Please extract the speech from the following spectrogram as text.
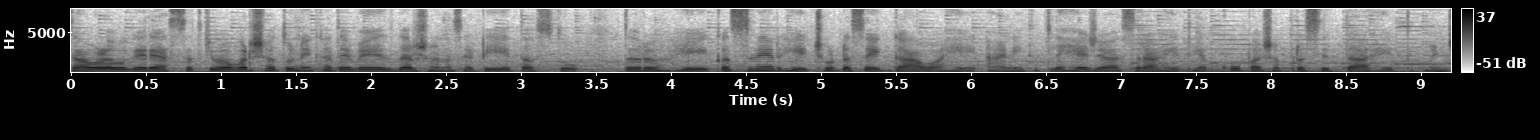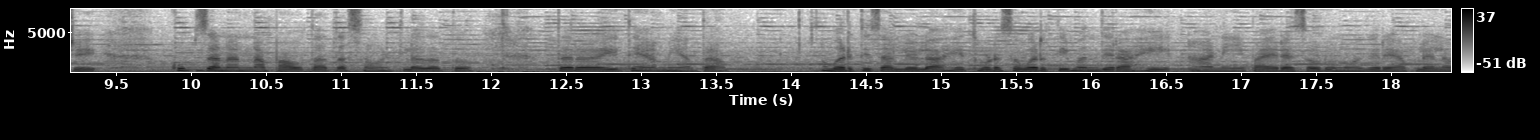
जावळं वगैरे असतात किंवा वर्षातून एखाद्या वेळेस दर्शनासाठी येत असतो. तर हे कसनेर हे छोटंसं एक गाव आहे आणि तिथल्या ह्या ज्या आसरा आहेत ह्या खूप अशा प्रसिद्ध आहेत. म्हणजे खूप जणांना पावतात असं म्हटलं जातं. तर इथे आम्ही आता वरती चाललेलो आहे. थोडंसं वरती मंदिर आहे आणि पायऱ्या चढून वगैरे आपल्याला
